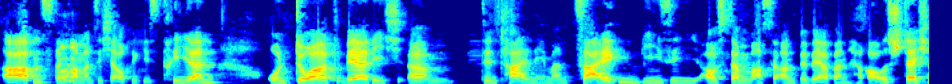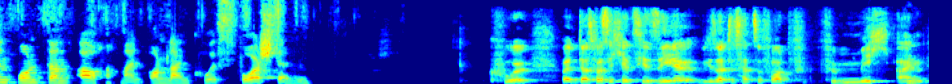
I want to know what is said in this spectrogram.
abends. Da ah. kann man sich auch registrieren. Und dort werde ich ähm, den Teilnehmern zeigen, wie sie aus der Masse an Bewerbern herausstechen und dann auch noch meinen Online-Kurs vorstellen. Cool. Weil das, was ich jetzt hier sehe, wie gesagt, das hat sofort für mich ein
